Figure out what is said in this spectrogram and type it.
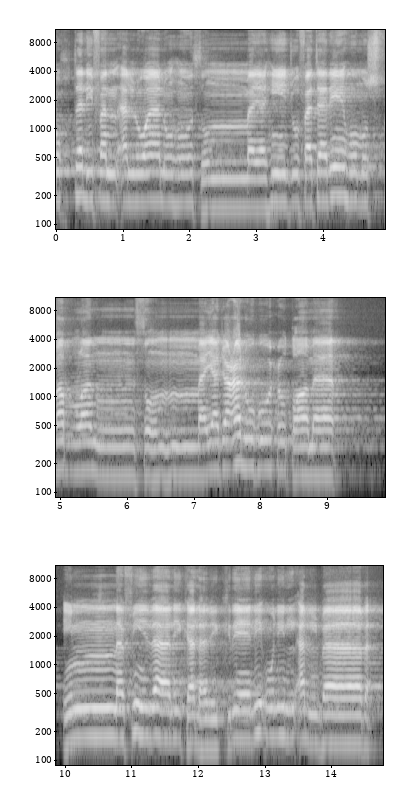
مختلفا ألوانه ثم يهيج فتريه مصفرا ثم يجعله حطاما. إن في ذلك لذكر لأولي الألباب.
